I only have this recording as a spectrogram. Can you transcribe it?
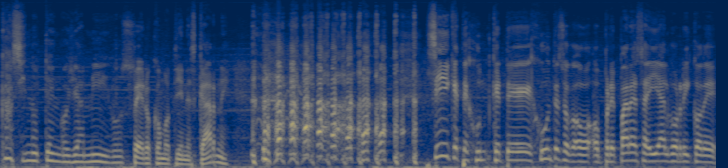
Casi, casi no tengo ya amigos. Pero como tienes carne. sí, que te, jun- que te juntes o, o- o prepares ahí algo rico de...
